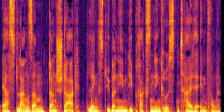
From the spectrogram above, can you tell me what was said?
Erst langsam, dann stark, längst übernehmen die Praxen den größten Teil der Impfungen.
